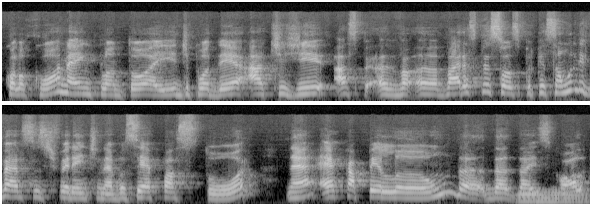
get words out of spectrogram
colocou, né, implantou aí, de poder atingir as, várias pessoas, porque são universos diferentes, né? Você é pastor, né? É capelão da, da, da uhum. escola,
